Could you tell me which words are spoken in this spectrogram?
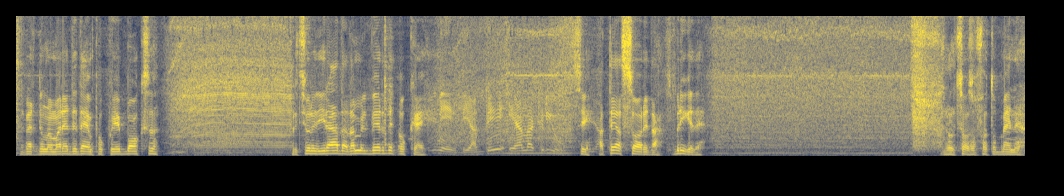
Si perde una marea di tempo qui ai box. Frizione di rada dammi il verde. Ok Complimenti a te e alla crew. sì a te a solita sbrighete. Non so se ho fatto bene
